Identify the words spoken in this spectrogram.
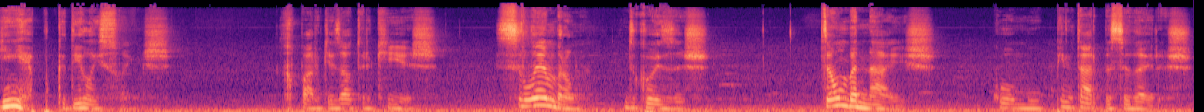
em época de eleições, reparo que as autarquias se lembram de coisas tão banais como pintar passadeiras,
